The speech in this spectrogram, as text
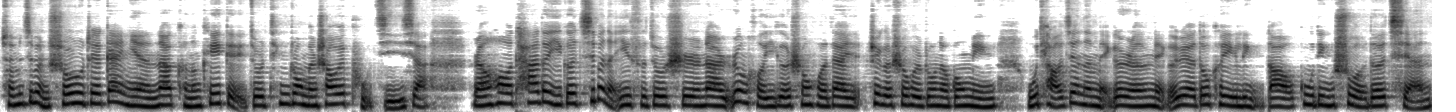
全民基本收入这个概念，那可能可以给就是听众们稍微普及一下。然后它的一个基本的意思就是，那任何一个生活在这个社会中的公民，无条件的每个人每个月都可以领到固定数额的钱，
